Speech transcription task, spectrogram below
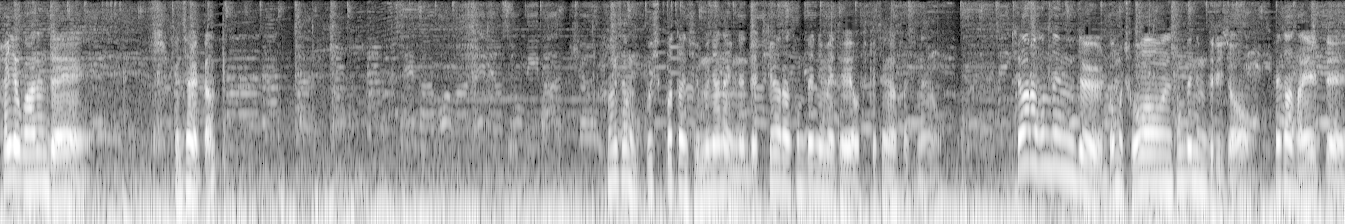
하려고 하는데 괜찮을까? 항상 묻고 싶었던 질문이 하나 있는데 티아라 선배님에 대해 어떻게 생각하시나요? 티아라 선배님들 너무 좋은 선배님들이죠. 회사 다닐 때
